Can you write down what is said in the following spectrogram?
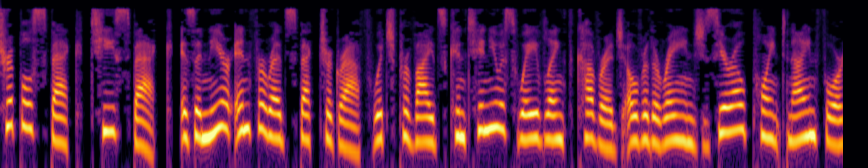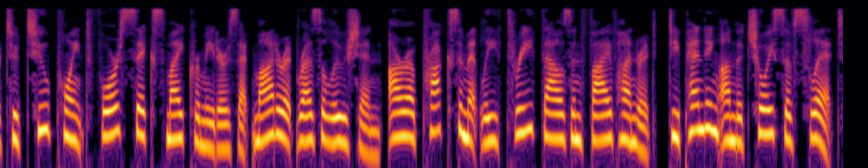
Triple spec T-spec is a near-infrared spectrograph which provides continuous wavelength coverage over the range 0.94 to 2.46 micrometers at moderate resolution are approximately 3,500, depending on the choice of slit.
